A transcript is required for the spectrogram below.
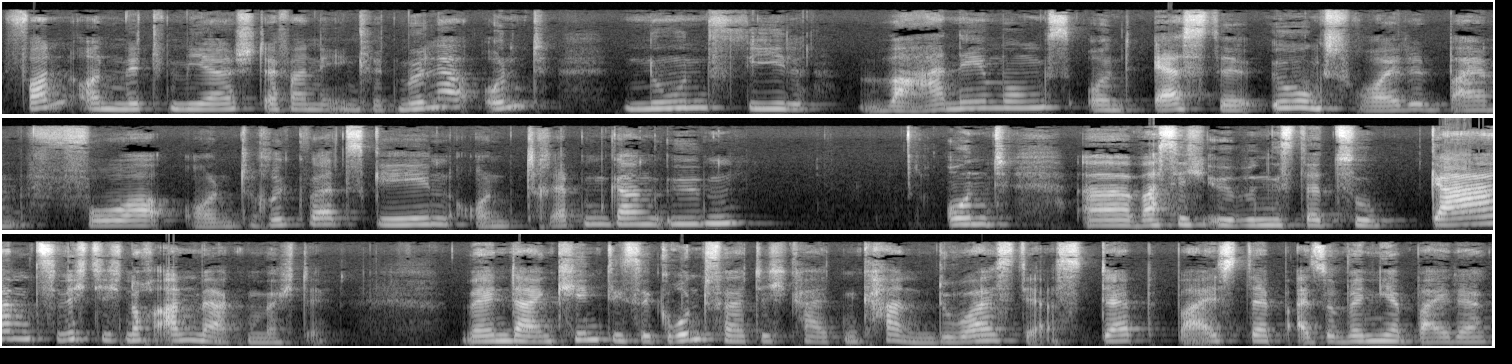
Von und mit mir, Stefanie Ingrid Müller und nun viel Wahrnehmungs- und erste Übungsfreude beim Vor- und Rückwärtsgehen und Treppengang üben. Und äh, was ich übrigens dazu ganz wichtig noch anmerken möchte, wenn dein Kind diese Grundfertigkeiten kann, du weißt ja, Step by Step, also wenn ihr bei der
